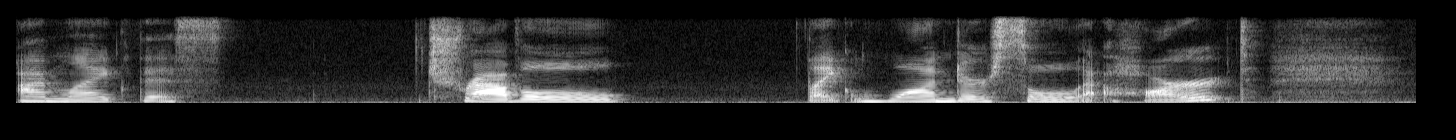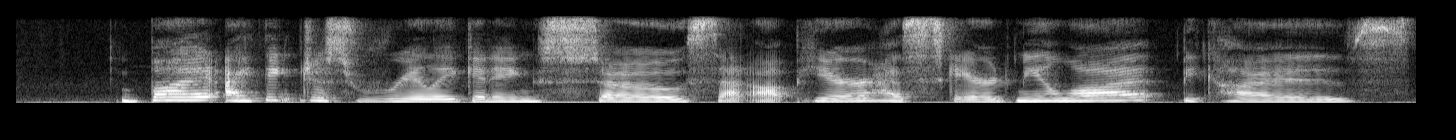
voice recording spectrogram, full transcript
I'm like this travel, like wander soul at heart. But I think just really getting so set up here has scared me a lot because,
